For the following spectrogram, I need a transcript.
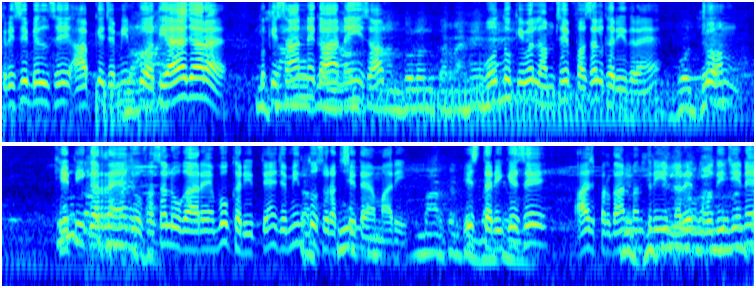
कृषि बिल से आपके ज़मीन को हथियाया जा रहा है? तो किसान ने कहा नहीं साहब वो तो केवल हमसे फ़सल खरीद रहे हैं जो हम खेती कर रहे हैं जो फ़सल उगा रहे हैं वो खरीदते हैं ज़मीन तो सुरक्षित है हमारी। इस तरीके से आज प्रधानमंत्री नरेंद्र मोदी जी ने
